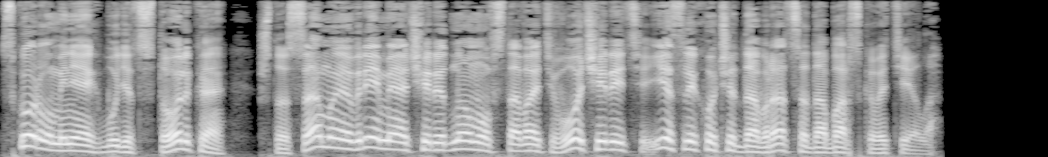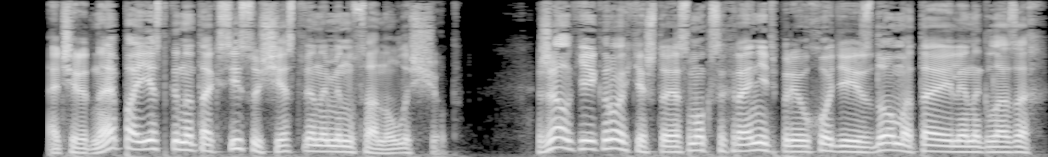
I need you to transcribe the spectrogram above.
Скоро у меня их будет столько, что самое время очередному вставать в очередь, если хочет добраться до барского тела. Очередная поездка на такси существенно минусанула счет. Жалкие крохи, что я смог сохранить при уходе из дома, таяли на глазах.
